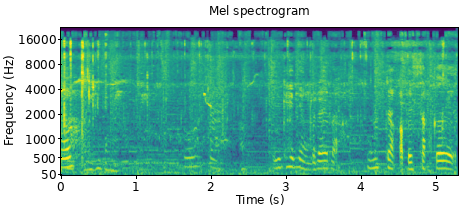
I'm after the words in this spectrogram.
เนาะโอ้ยตายนี่เห็นยังไม่ได้หรอนอกจากเอาไปสักเกอร์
